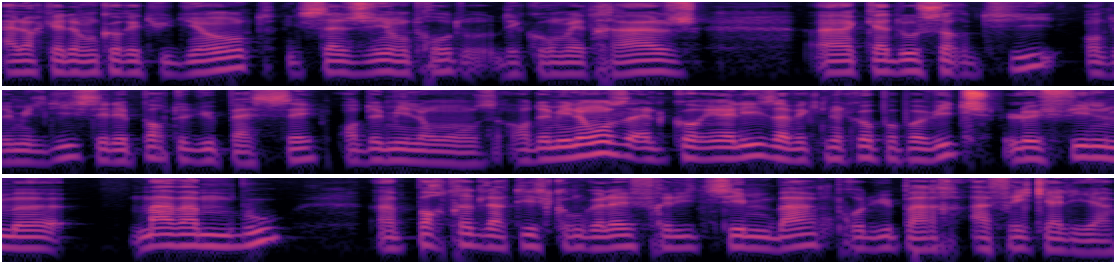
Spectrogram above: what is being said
alors qu'elle est encore étudiante. Il s'agit entre autres des courts-métrages Un cadeau sorti en 2010 et Les portes du passé en 2011. En 2011, elle co-réalise avec Mirko Popovic le film Mavambu un portrait de l'artiste congolais Freddy Tsimba, produit par Africalia.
